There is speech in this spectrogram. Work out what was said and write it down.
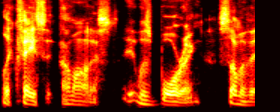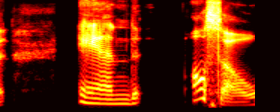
Like, face it, I'm honest. It was boring, some of it. And also,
